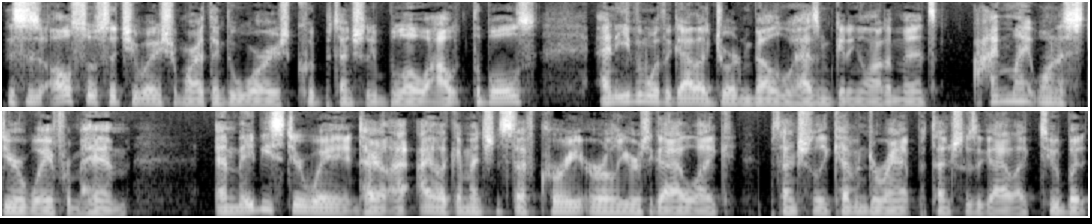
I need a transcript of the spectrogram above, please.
This is also a situation where I think the Warriors could potentially blow out the Bulls. And even with a guy like Jordan Bell who hasn't getting a lot of minutes, I might want to steer away from him and maybe steer away entirely. I, I, like I mentioned Steph Curry earlier is a guy I like potentially. Kevin Durant potentially is a guy I like too, but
